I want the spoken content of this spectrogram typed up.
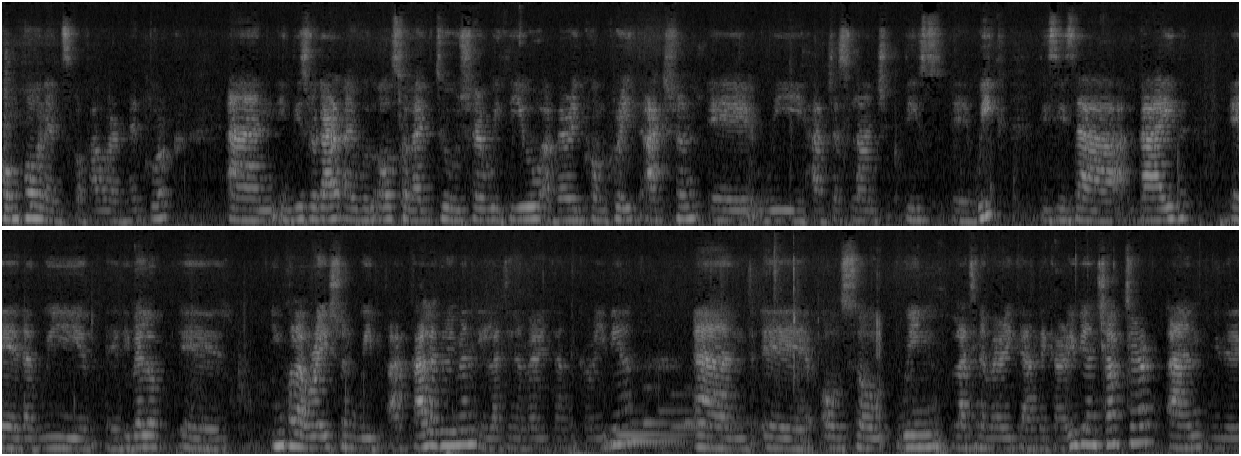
components of our network. And in this regard, I would also like to share with you a very concrete action uh, we have just launched this uh, week. This is a guide uh, that we developed in collaboration with ARCAL Agreement in Latin America and the Caribbean, and also WIN Latin America and the Caribbean chapter, and with the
